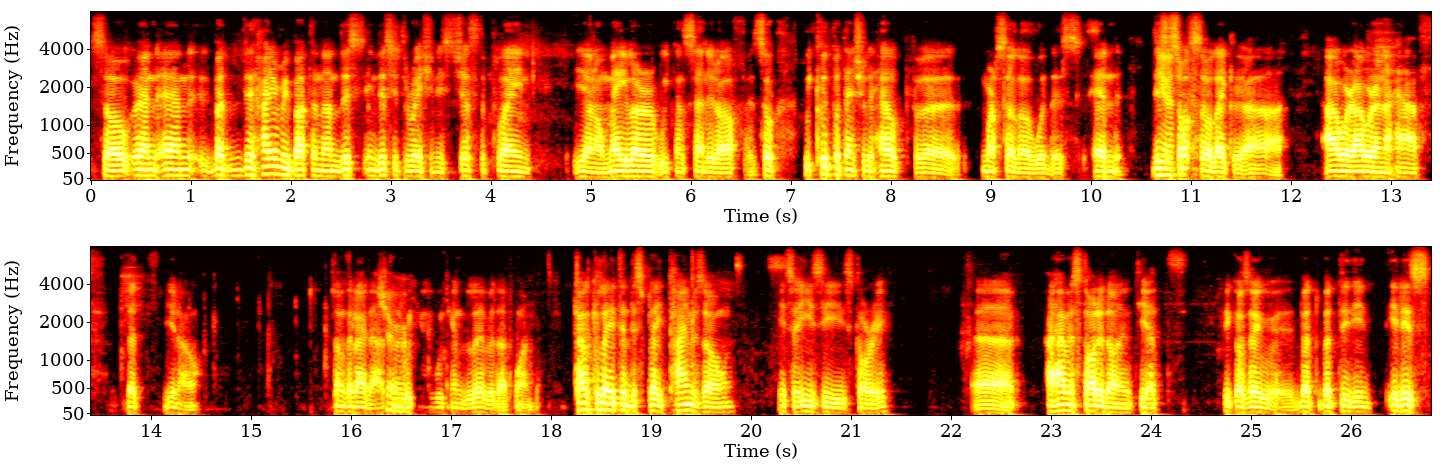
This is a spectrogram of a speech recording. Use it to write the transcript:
So and and but the hire me button on this in this iteration is just a plain you know mailer. We can send it off. So we could potentially help uh, Marcelo with this. And this Yeah. is also like uh, hour hour and a half. That you know something like that. Sure. We can we can deliver that one. Calculate and display time zone. It's an easy story. Uh, I haven't started on it yet because I but but it, it is.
